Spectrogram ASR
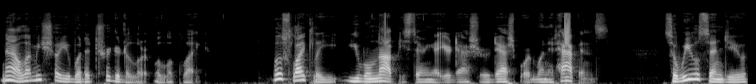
Now let me show you what a triggered alert will look like. Most likely, you will not be staring at your Dasheroo dashboard when it happens. So we will send you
